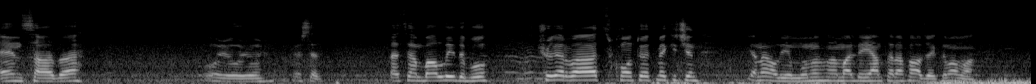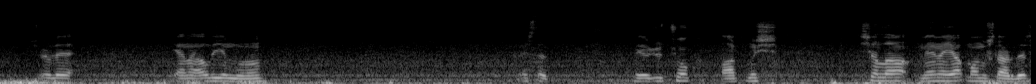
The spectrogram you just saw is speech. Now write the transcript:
en sağda. Oy oy oy. Arkadaşlar zaten ballıydı bu. Şöyle rahat kontrol etmek için yana alayım bunu. Normalde yan tarafa alacaktım ama şöyle yana alayım bunu. Arkadaşlar mevcut çok artmış. İnşallah meme yapmamışlardır.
